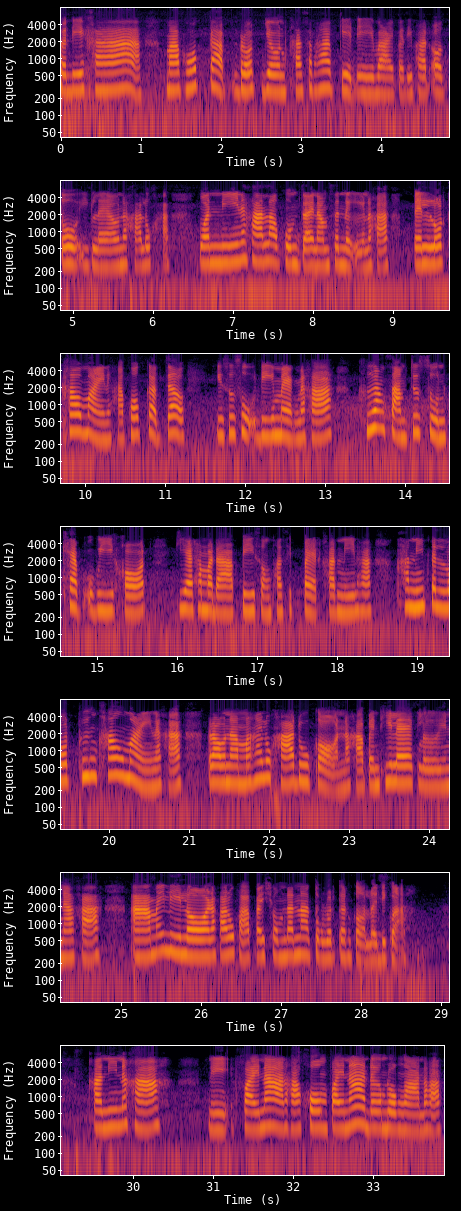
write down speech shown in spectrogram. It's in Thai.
สวัสดีค่ะ มาพบกับรถยนต์คัสภาพเกรด A บายปฏิพัฒน์ออโต้อีกแล้วนะคะ ลูกค้าวันนี้นะคะเราภูมิใจนำเสนอนะคะ เป็นรถเข้าใหม่นะคะ พบกับเจ้า Isuzu D-Max นะคะ เครื่อง 3.0 Cap V Cross เกียร์ธรรมดาปี 2018 คันนี้นะคะ คันนี้เป็นรถเพิ่งเข้าใหม่นะคะ เรานำมาให้ลูกค้าดูก่อนนะคะ เป็นที่แรกเลยนะคะอ่าไม่รีรอนะคะ ลูกค้าไปชมด้านหน้าตัวรถกันก่อนเลยดีกว่า คันนี้นะคะนี่ไฟหน้านะคะ โคมไฟหน้าเดิมโรงงานนะคะ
